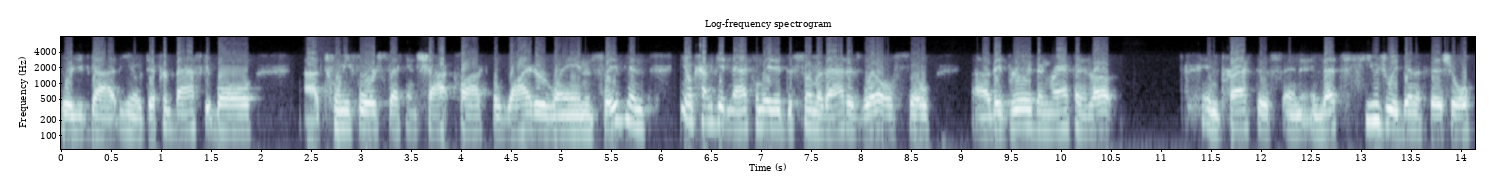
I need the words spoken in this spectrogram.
where you've got, you know, different basketball, uh, 24 second shot clock, the wider lane. And so they've been, you know, kind of getting acclimated to some of that as well. So uh, they've really been ramping it up in practice, and, and that's hugely beneficial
